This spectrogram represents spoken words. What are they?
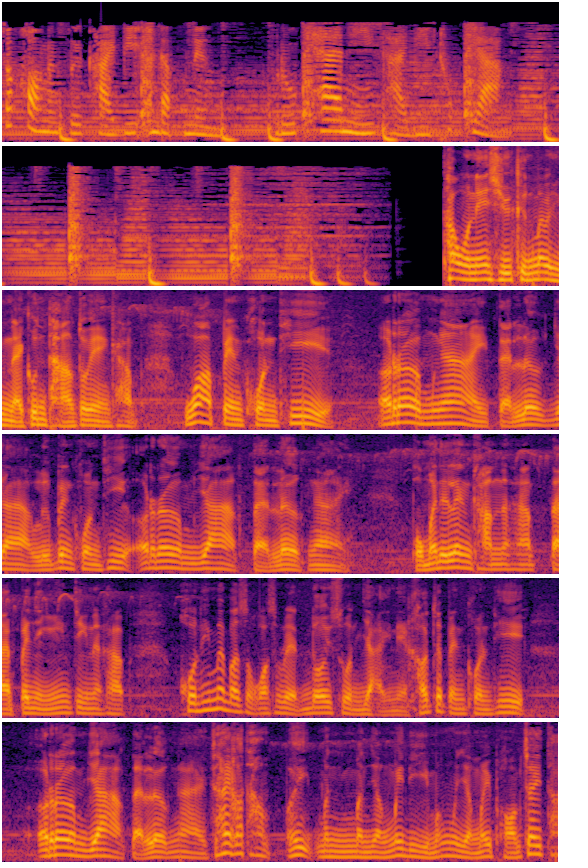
เจ้าของหนังสือขายดีอันดับหนึ่งรู้แค่นี้ขายดีทุกอย่าง ถ้าวันนี้ชีวิตคุณไม่ไปถึงไหนคุณถามตัวเองครับ ว่าเป็นคนที่ เริ่มง่ายแต่เลิกยาก หรือเป็นคนที่เริ่มยากแต่เลิกง่าย ผมไม่ได้เล่นคำนะครับ แต่เป็นอย่างนี้จริง ๆ นะครับ คนที่ไม่ประสบความสำเร็จโดยส่วนใหญ่เนี่ยเขาจะเป็นคนที่ เริ่มยากแต่เลิกง่ายให้เขาทำเฮ้ยมันมันยังไม่ดีมั้งมันยังไม่พร้อมให้ท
